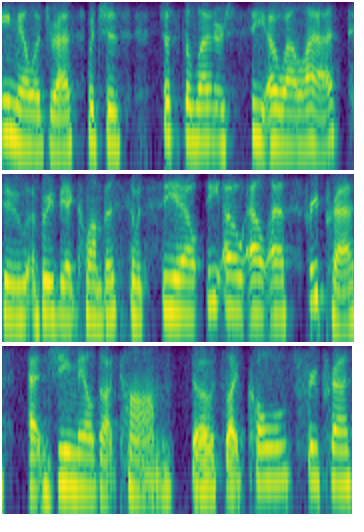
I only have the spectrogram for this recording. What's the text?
email address, which is just the letters C-O-L-S to abbreviate Columbus. So it's C-O-L-S Free Press at gmail.com. So it's like Coles Free Press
